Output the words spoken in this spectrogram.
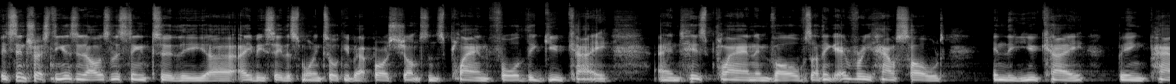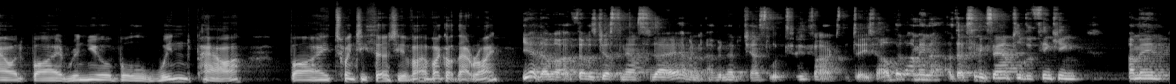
It's interesting, isn't it? I was listening to the uh, ABC this morning talking about Boris Johnson's plan for the UK, and his plan involves, I think, every household in the UK being powered by renewable wind power by 2030. Have I, have I got that right? Yeah, that, that was just announced today. I haven't, I haven't had a chance to look too far into the detail, but I mean, that's an example of the thinking I mean,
